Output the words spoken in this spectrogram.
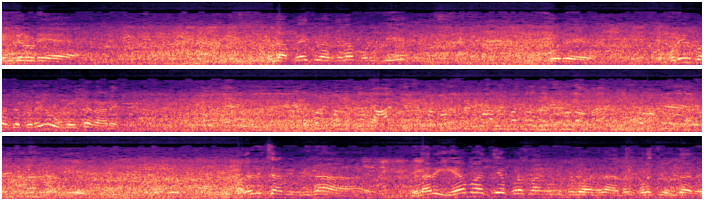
எங்களுடைய எல்லா பேச்சுவார்த்தைலாம் முடிஞ்சு ஒரு முடிவு வந்த பிறகு உங்கள்கிட்ட நானே. பழனிசாமி இப்படிதான் எல்லாரும் ஏமாத்தியே பிறப்பாங்கன்னு சொல்லுவாங்களே அது மாதிரி பிழைச்சி வந்தாரு.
